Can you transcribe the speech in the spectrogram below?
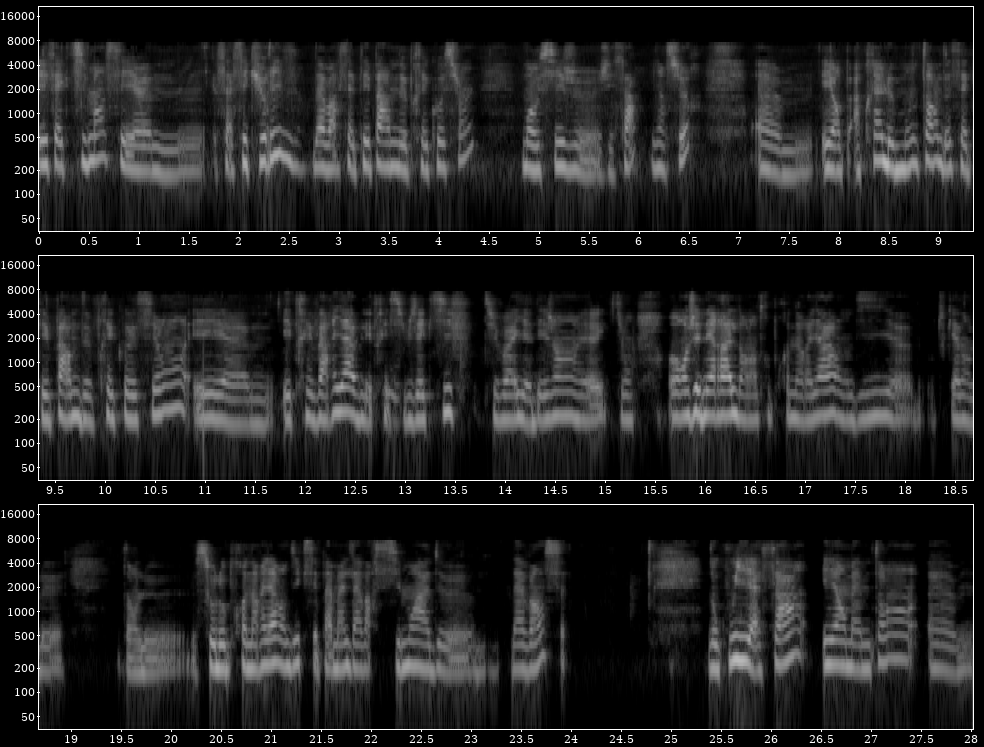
Effectivement c'est ça sécurise d'avoir cette épargne de précaution. Moi aussi j'ai ça bien sûr. Et après le montant de cette épargne de précaution est, est très variable et très subjectif. Tu vois il y a des gens qui ont en général dans l'entrepreneuriat on dit en tout cas dans le dans le, le soloprenariat, on dit que c'est pas mal d'avoir six mois d'avance. Donc oui, il y a ça, et en même temps, euh,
